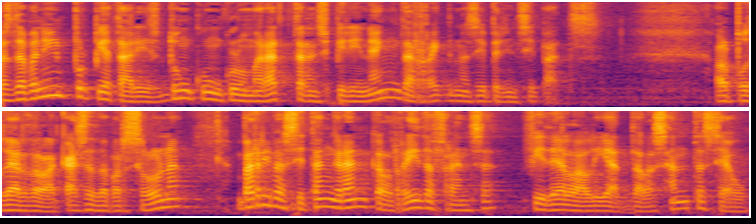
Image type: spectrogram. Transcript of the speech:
esdevenint propietaris d'un conglomerat transpirinenc de regnes i principats. El poder de la Casa de Barcelona va arribar a ser tan gran que el rei de França, fidel aliat de la Santa Seu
